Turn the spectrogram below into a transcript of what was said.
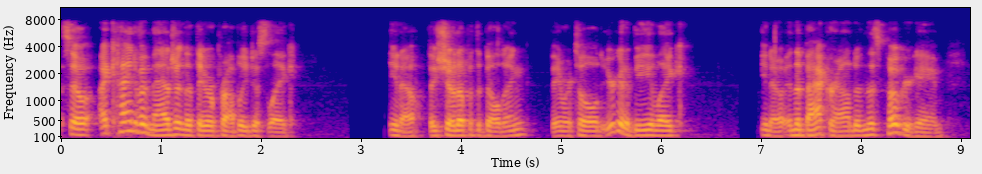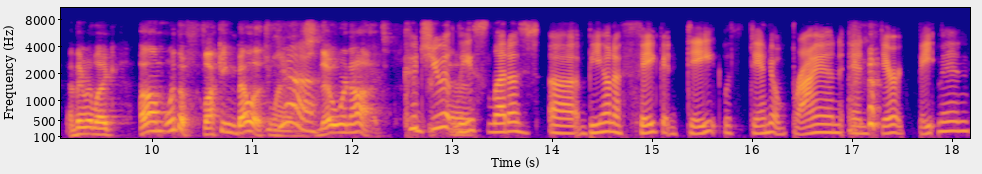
so I kind of imagine that they were probably just like, you know, they showed up at the building. They were told you're going to be like you know, in the background in this poker game. And they were like, um, we're the fucking Bella twins. Yeah. No, we're not. Could you at Uh, least let us uh, be on a fake date with Daniel Bryan and Derek Bateman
